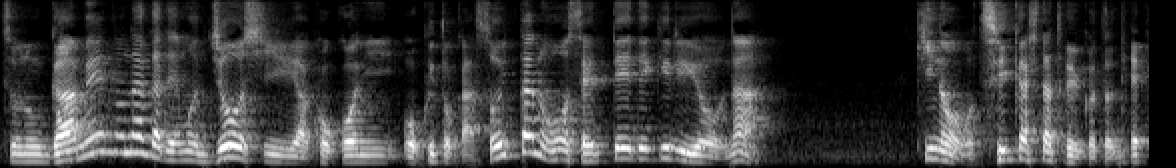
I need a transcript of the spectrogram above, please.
その画面の中でも上司はここに置くとかそういったのを設定できるような機能を追加したということで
